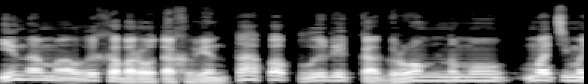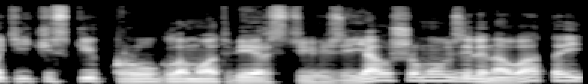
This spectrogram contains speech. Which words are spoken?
И на малых оборотах винта поплыли к огромному, математически круглому отверстию, зиявшему в зеленоватой,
